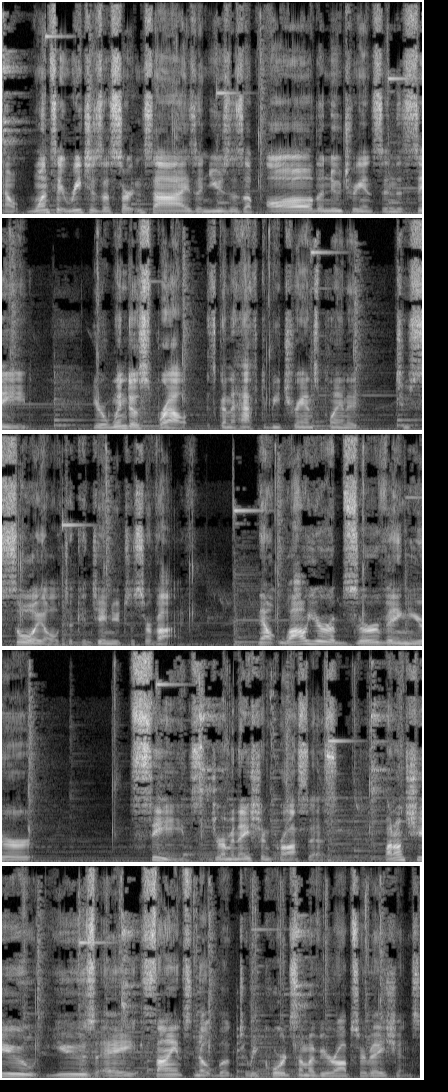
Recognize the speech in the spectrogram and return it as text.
Now, once it reaches a certain size and uses up all the nutrients in the seed, your window sprout is gonna have to be transplanted to soil to continue to survive. Now, while you're observing your seeds germination process, why don't you use a science notebook to record some of your observations?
